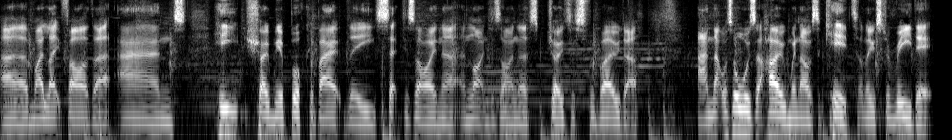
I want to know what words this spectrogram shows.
uh, my late father, and he showed me a book about the set designer and lighting designer Joseph Svoboda. And that was always at home when I was a kid, and I used to read it.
